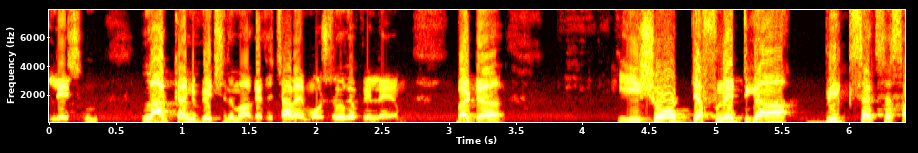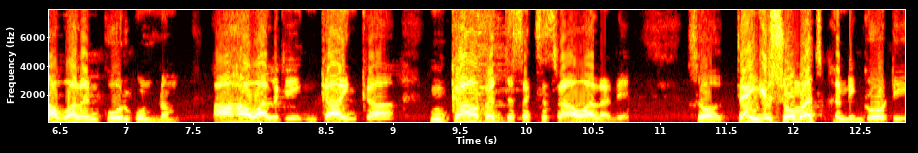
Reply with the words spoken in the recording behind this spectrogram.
రిలేషన్ లాగా కనిపించింది మాకైతే. చాలా ఎమోషనల్గా ఫీల్ అయ్యాం. బట్ ఈ షో డెఫినెట్గా బిగ్ సక్సెస్ అవ్వాలని కోరుకుంటున్నాం. ఆహా వాళ్ళకి ఇంకా ఇంకా ఇంకా పెద్ద సక్సెస్ రావాలని. So thank you so much and ఇంకోటి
